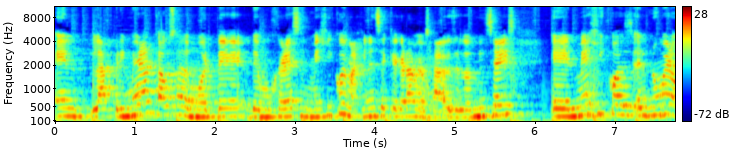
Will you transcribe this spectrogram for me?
en la primera causa de muerte de mujeres en México. Imagínense qué grave, o sea, desde el 2006 en México es el número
